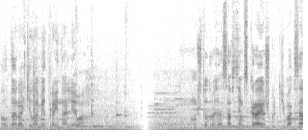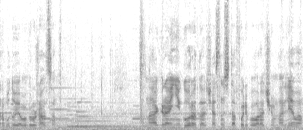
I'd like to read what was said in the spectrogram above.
Полтора километра и налево. Ну что, друзья, совсем с краешку Чебоксар буду я выгружаться. На окраине города. Сейчас на светофоре поворачиваем налево.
